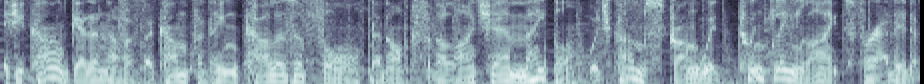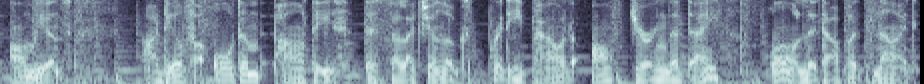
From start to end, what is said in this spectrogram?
If you can't get enough of the comforting colors of fall, then opt for the Lightshare Maple, which comes strung with twinkling lights for added ambience. Ideal for autumn parties, this selection looks pretty powered off during the day or lit up at night.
